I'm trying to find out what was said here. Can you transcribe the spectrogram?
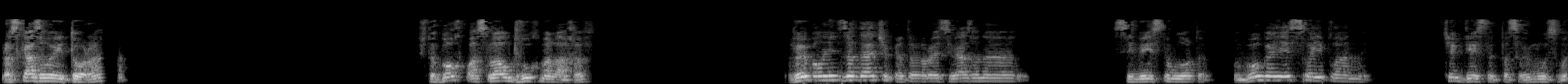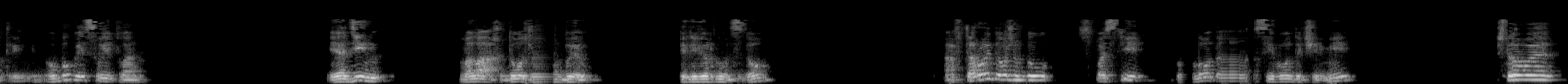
Рассказывает Тора, что Бог послал двух малахов выполнить задачу, которая связана с семейством Лота. У Бога есть свои планы. Человек действует по своему усмотрению. У Бога есть свои планы. И один малах должен был перевернуть дом, а второй должен был спасти Лота с его дочерьми, чтобы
